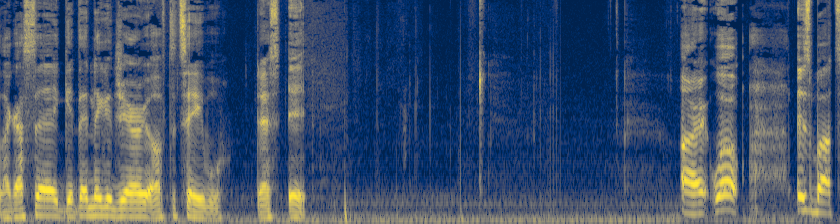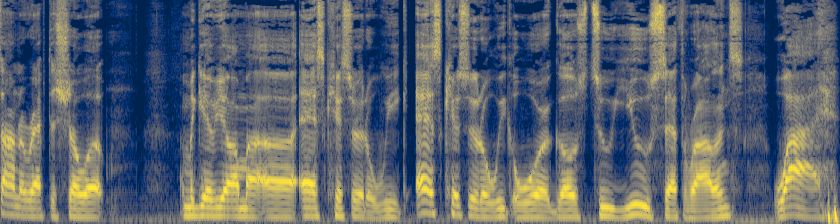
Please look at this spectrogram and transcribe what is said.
Like I said, get that nigga Jerry off the table. That's it. All right, well, it's about time to wrap the show up. I'm gonna give y'all my uh, Ass Kisser of the Week. Ass Kisser of the Week award goes to you, Seth Rollins. Why?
